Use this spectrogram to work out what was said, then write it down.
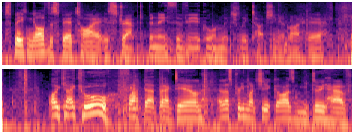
Speaking of, the spare tyre is strapped beneath the vehicle. I'm literally touching it right there. Okay, cool. Flap that back down, and that's pretty much it, guys. You do have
